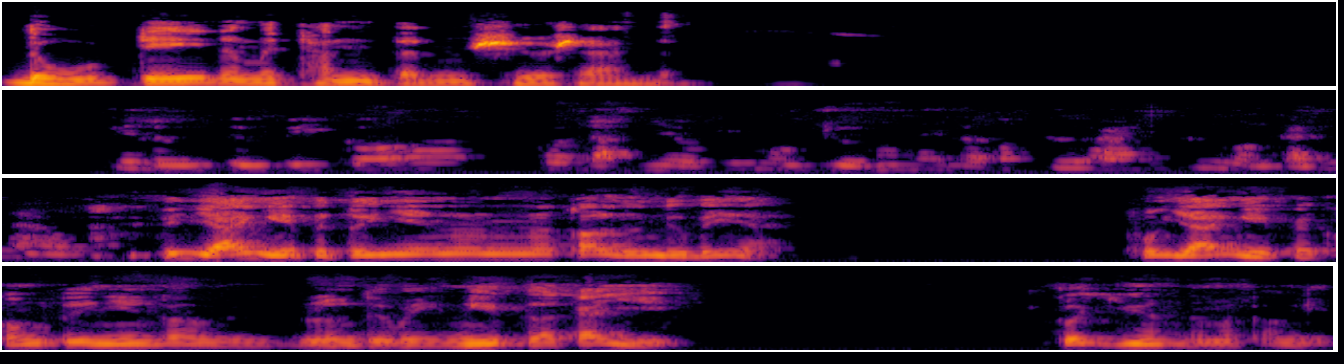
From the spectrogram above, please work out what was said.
đủ trí nó mới thanh tịnh sửa sang được. Cái lượng từ bi có có đặt vào cái môi trường không hay là bất cứ ai bất cứ hoàn cảnh nào? Cái giải nghiệp thì tự nhiên nó, nó có lượng từ bi à con giải nghiệp thì con tự nhiên có lượng từ bi. Nghiệp là cái gì? Có duyên rồi mới có nghiệp.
